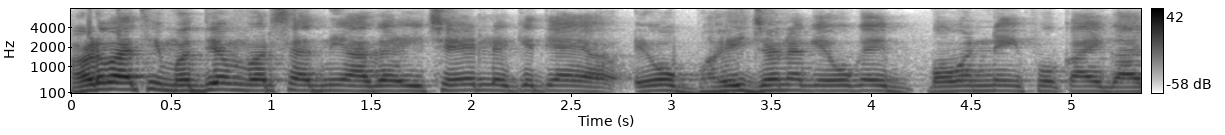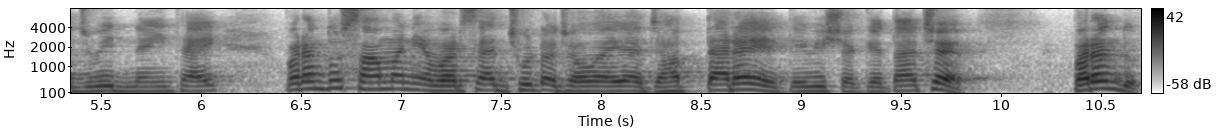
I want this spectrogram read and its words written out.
હળવાથી મધ્યમ વરસાદની આગાહી છે એટલે કે ત્યાં એવો ભયજનક એવો કંઈ પવન નહીં ફોંકાય, ગાજવીજ નહીં થાય. પરંતુ સામાન્ય વરસાદ છૂટો છવાયા ઝાપતા રહે તેવી શક્યતા છે. પરંતુ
